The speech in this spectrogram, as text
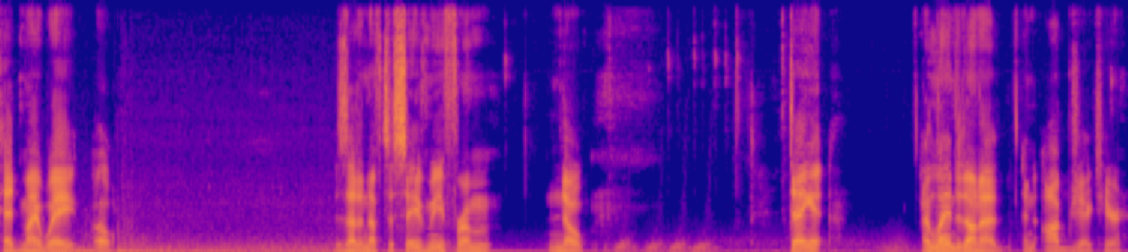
head my way... Oh. Is that enough to save me from... Nope. Dang it. I landed on a an object here.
